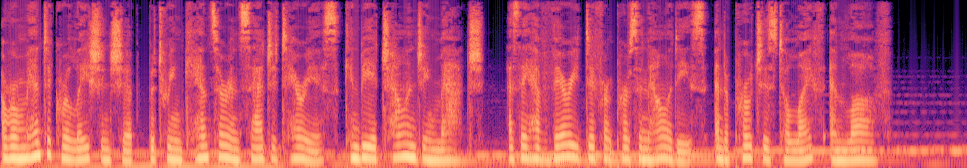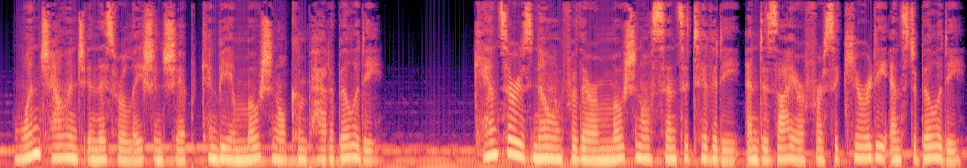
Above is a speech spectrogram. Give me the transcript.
A romantic relationship between Cancer and Sagittarius can be a challenging match, as they have very different personalities and approaches to life and love. One challenge in this relationship can be emotional compatibility. Cancer is known for their emotional sensitivity and desire for security and stability,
